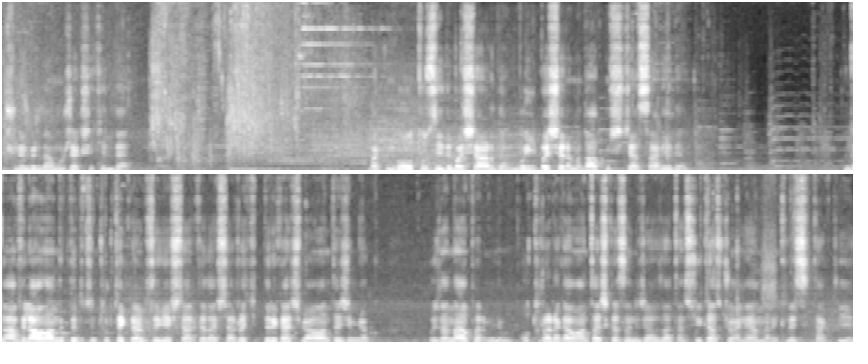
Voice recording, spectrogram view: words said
Üçüne birden vuracak şekilde. Bakın bu 37 başardı. Bu başaramadı. 62 hasar yedi. Gafil avlandıkları için tur tekrar bize geçti arkadaşlar. Rakipleri kaç bir avantajım yok. O yüzden ne yaparım bileyim? Oturarak avantaj kazanacağız zaten. Suikastçı oynayanların klasik taktiği.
